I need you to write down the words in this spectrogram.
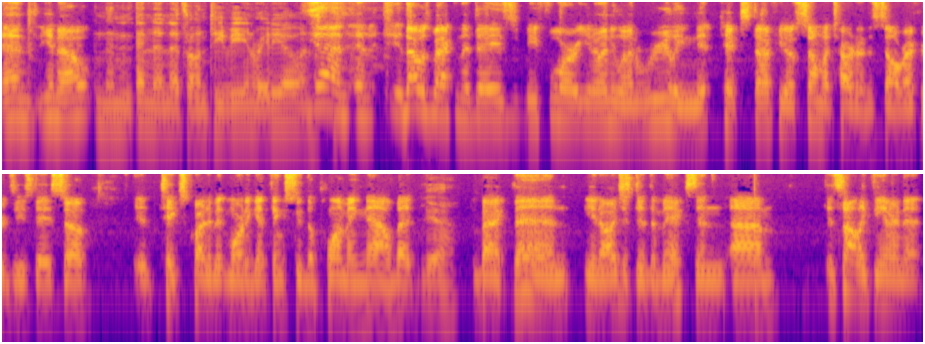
and you know, And then and then that's on TV and radio and yeah, and, and that was back in the days before you know anyone really nitpicked stuff. You know, it's so much harder to sell records these days. So it takes quite a bit more to get things through the plumbing now. But yeah, back then, you know, I just did the mix, and um, it's not like the internet.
